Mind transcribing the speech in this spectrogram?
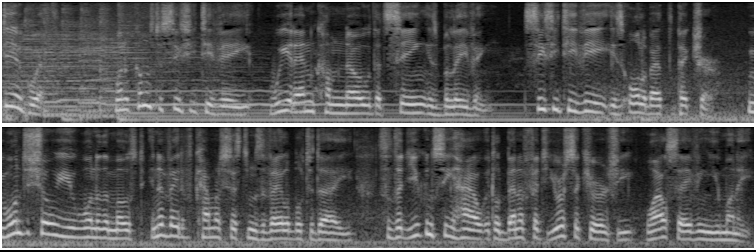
Deag with. When it comes to CCTV, we at Encom know that seeing is believing. CCTV is all about the picture. We want to show you one of the most innovative camera systems available today so that you can see how it'll benefit your security while saving you money.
